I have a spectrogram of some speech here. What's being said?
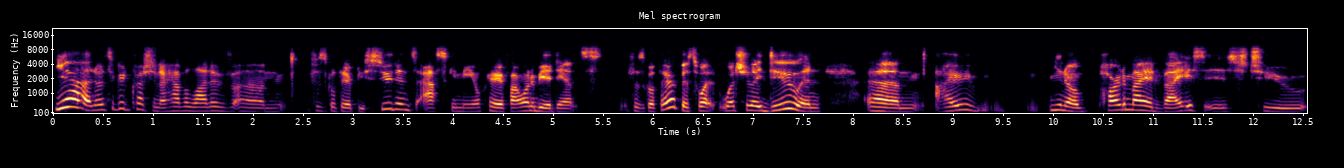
Yeah no it's a good question. I have a lot of um, physical therapy students asking me okay if i want to be a dance physical therapist what what should i do? And um, i you know, part of my advice is to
